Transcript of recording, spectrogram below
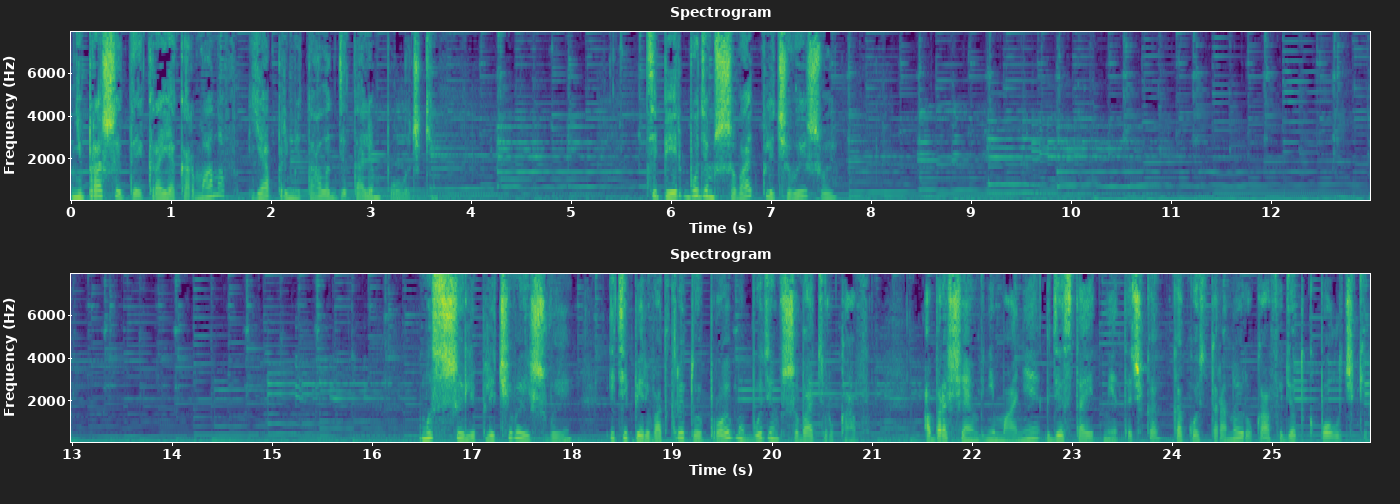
Непрошитые края карманов я приметала к деталям полочки. Теперь будем сшивать плечевые швы. Мы сшили плечевые швы, И теперь в открытую пройму будем вшивать рукав. Обращаем внимание, где стоит меточка, какой стороной рукав идет к полочке.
